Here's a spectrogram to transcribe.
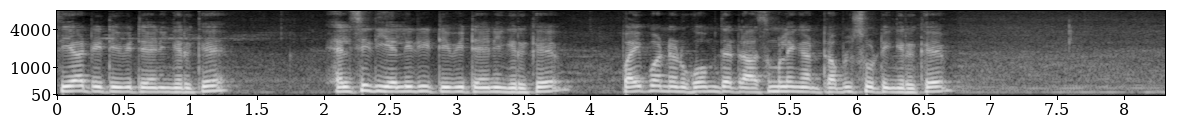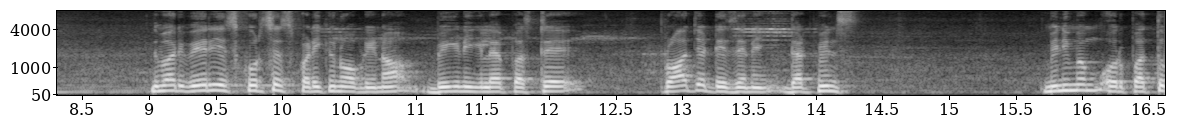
சிஆர்டி டிவி ட்ரைனிங் இருக்குது எல்சிடி எல்இடி டிவி ட்ரைனிங் இருக்குது பைப் and and home theatre assembling and troubleshooting இருக்குது இந்த மாதிரி வேரியஸ் கோர்சஸ் படிக்கணும் அப்படின்னா பிகினிங்கில் first project designing that means minimum ஒரு பத்து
